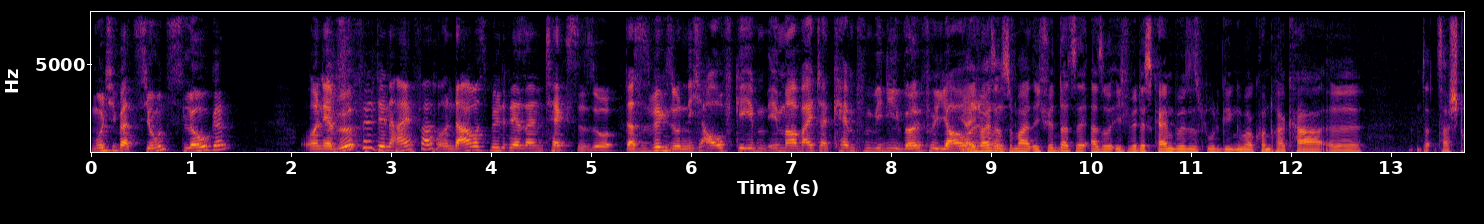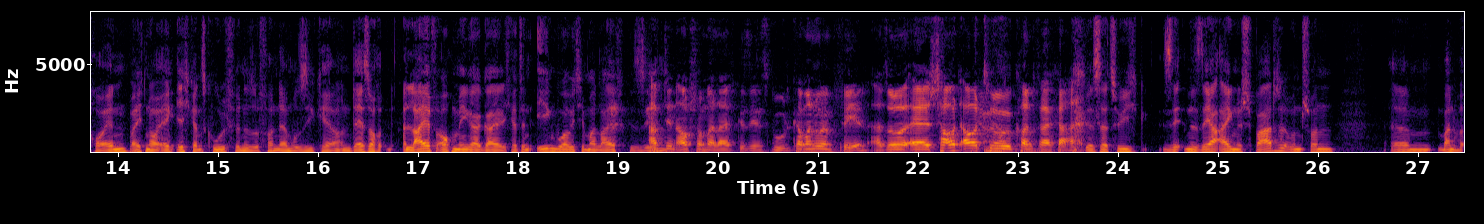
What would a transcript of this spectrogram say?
Motivationsslogan und er würfelt den einfach und daraus bildet er seine Texte so. Das ist wirklich so, nicht aufgeben, immer weiter kämpfen wie die Wölfe jaulen. Ja, ich weiß, was du meinst. Ich finde tatsächlich, also ich würde jetzt kein böses Blut gegenüber Contra K äh, zerstreuen, weil ich ihn auch echt, echt ganz cool finde, so von der Musik her. Und der ist auch live auch mega geil. Ich hatte ihn irgendwo, habe ich ihn mal live gesehen. Hab den auch schon mal live gesehen, ist gut. Kann man nur empfehlen. Also, äh, Shoutout to Contra K. Das ist natürlich eine sehr eigene Sparte und schon ähm, man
